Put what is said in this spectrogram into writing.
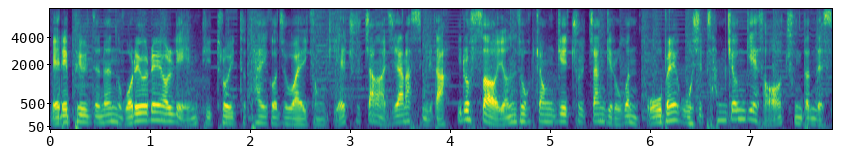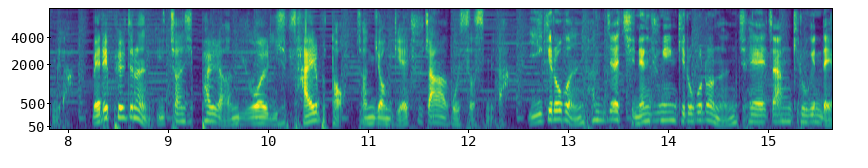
메리필드는 월요일에 열린 디트로이트 타이거즈와의 경기에 출장하지 않았습니다. 이로써 연속 경기 출장 기록은 553경기에서 중단됐습니다. 메리필드는 2018년 6월 24일부터 전 경기에 출장하고 있었습니다. 이 기록은 현재 진행 중인 기록으로는 최장 기록인데요.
